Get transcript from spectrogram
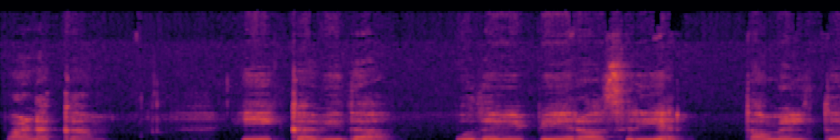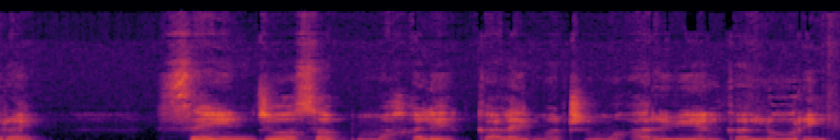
வணக்கம். இ. கவிதா உதவி பேராசிரியர் தமிழ்துறை செயின்ட் ஜோசப் மகளிர் கலை மற்றும் அறிவியல் கல்லூரி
